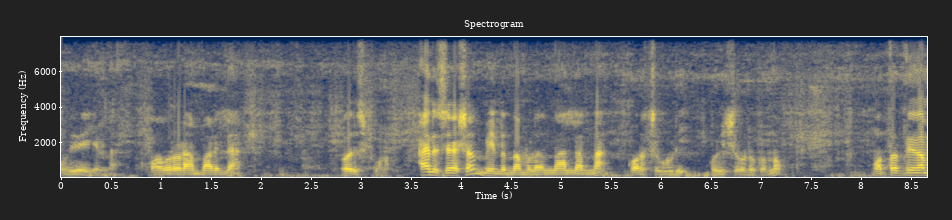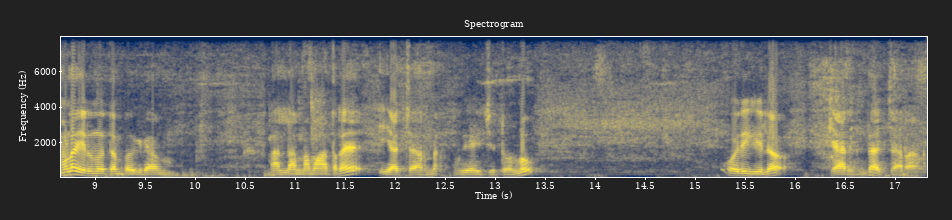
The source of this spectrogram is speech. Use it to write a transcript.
ഉപയോഗിക്കുന്നത്. ഓവറിടാൻ പാടില്ല. ഒരു സ്പൂൺ അതിനുശേഷം വീണ്ടും നമ്മൾ നല്ലെണ്ണ കുറച്ചുകൂടി ഒഴിച്ചു കൊടുക്കുന്നു. മൊത്തത്തിൽ നമ്മൾ ഇരുന്നൂറ്റമ്പത് ഗ്രാം നല്ലെണ്ണ മാത്രമേ ഈ അച്ചാറിന് ഉപയോഗിച്ചിട്ടുള്ളൂ. ഒരു കിലോ ക്യാരറ്റിന്റെ അച്ചാറാണ്.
